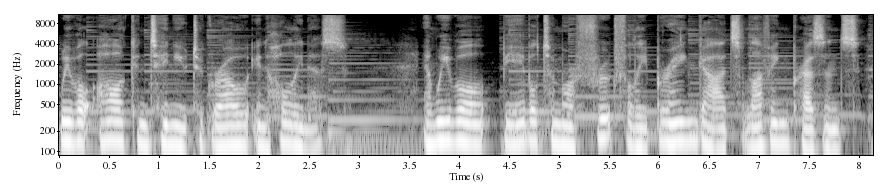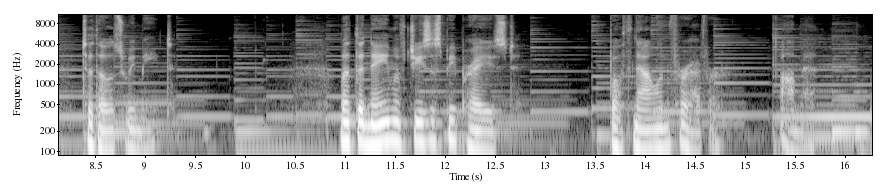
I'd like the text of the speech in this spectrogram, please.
we will all continue to grow in holiness, and we will be able to more fruitfully bring God's loving presence to those we meet. Let the name of Jesus be praised, both now and forever. Amen.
